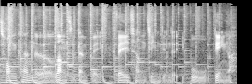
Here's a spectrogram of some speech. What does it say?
重看了《浪子弹飞》，非常经典的一部电影啊。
